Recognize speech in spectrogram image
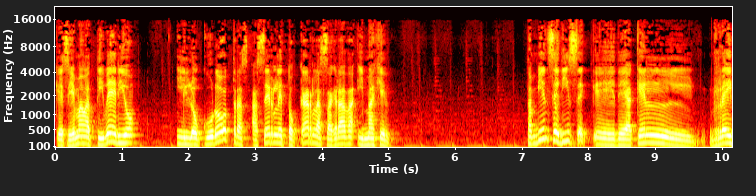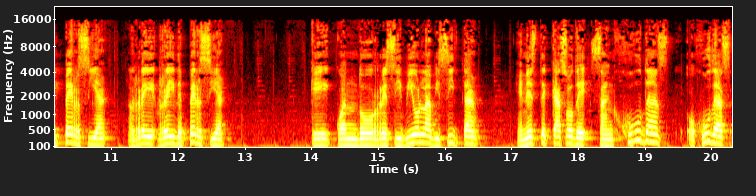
que se llamaba Tiberio y lo curó tras hacerle tocar la sagrada imagen. También se dice que de aquel rey Persia, el rey, rey de Persia, que cuando recibió la visita, en este caso de San Judas o Judas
